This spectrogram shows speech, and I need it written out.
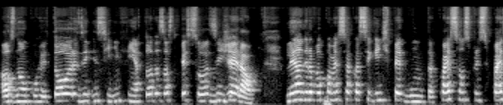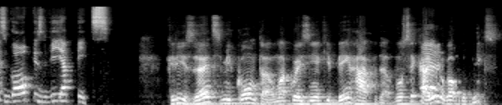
aos não corretores, enfim, a todas as pessoas em geral. Leandro, eu vou começar com a seguinte pergunta: quais são os principais golpes via Pix? Cris, antes me conta uma coisinha aqui bem rápida. Você caiu é. no golpe do Pix?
